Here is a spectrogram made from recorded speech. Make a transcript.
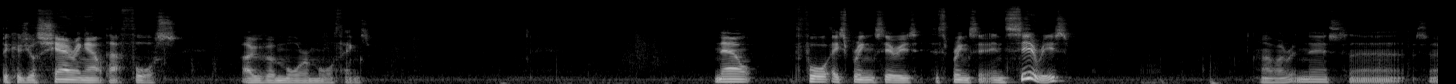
because you're sharing out that force over more and more things. Now, for a spring series, a spring in series, have I written this? Uh, so.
